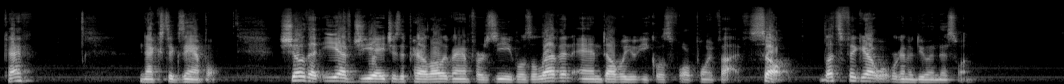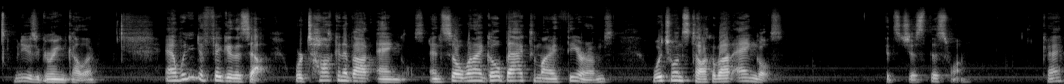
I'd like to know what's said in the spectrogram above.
Okay? Next example. Show that EFGH is a parallelogram for Z equals 11 and W equals 4.5. So, let's figure out what we're going to do in this one. I'm going to use a green color. And we need to figure this out. We're talking about angles. And so when I go back to my theorems, which ones talk about angles? It's just this one. Okay?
